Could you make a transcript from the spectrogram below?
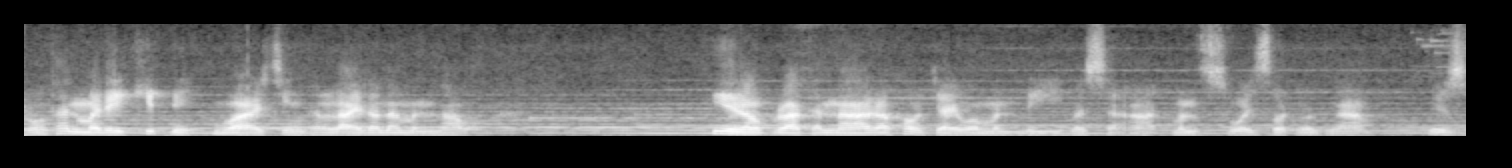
ของท่านไม่ได้คิดนี่ว่าสิ่งทั้งหลายเหล่านั้นมันเน่า ที่เราปรารถนาเราเข้าใจว่ามันดีมันสะอาดมันสวยสดงดงามมีส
